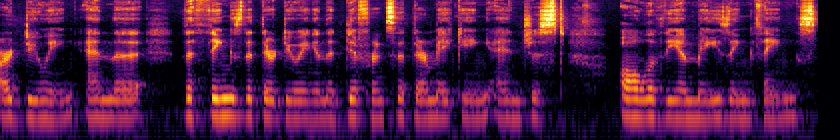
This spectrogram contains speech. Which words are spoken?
are doing and the the things that they're doing and the difference that they're making and just all of the amazing things.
